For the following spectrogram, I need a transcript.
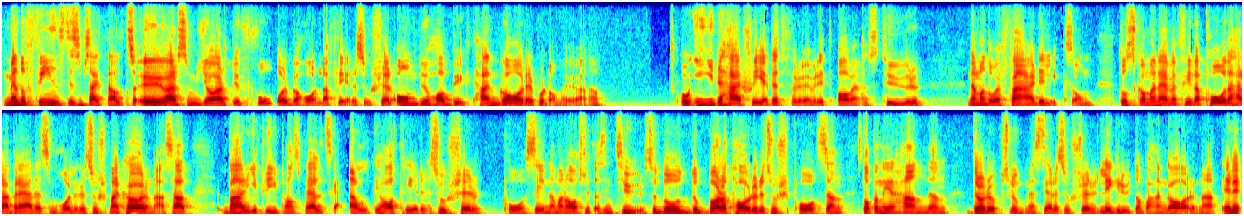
Men då finns det som sagt alltså öar som gör att du får behålla fler resurser om du har byggt hangarer på de öarna. Och i det här skedet för övrigt av ens tur, när man då är färdig liksom, då ska man även fylla på det här brädet som håller resursmarkörerna så att varje flygplansfält ska alltid ha tre resurser på sig när man avslutar sin tur. Så då, då bara tar du resurspåsen, stoppar ner handen, drar upp slumpmässiga resurser, lägger ut dem på hangarerna eller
